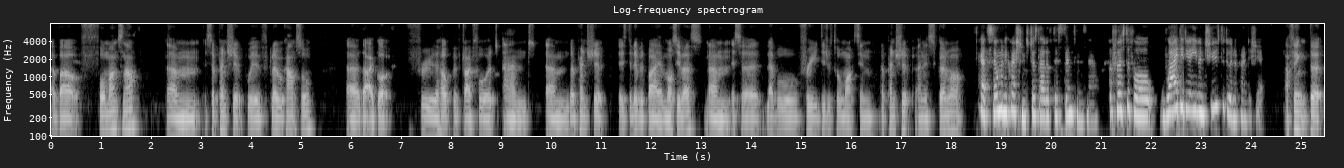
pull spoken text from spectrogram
about four months now. Um, it's an apprenticeship with Global Counsel uh, that I got through the help with Drive Forward, and um, the apprenticeship is delivered by Multiverse. Um, it's a level three digital marketing apprenticeship, and it's going well. I got so many questions just out of this sentence now. First of all, why did you even choose to do an apprenticeship? I think that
